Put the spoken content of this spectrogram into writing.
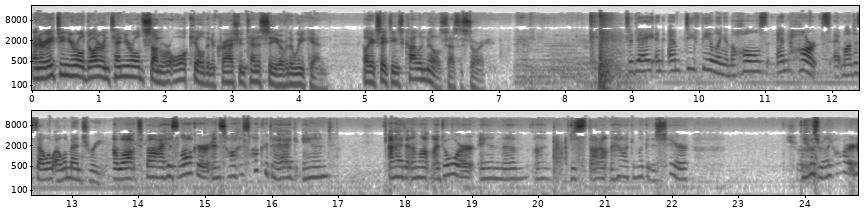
and her 18 year old daughter and 10 year old son were all killed in a crash in Tennessee over the weekend. LEX 18's Kylan Mills has the story. Today, an empty feeling in the halls and hearts at Monticello Elementary. I walked by his locker and saw his locker tag, and I had to unlock my door, and um, I just thought, I don't know how I can look at his chair. Sure. It was really hard.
